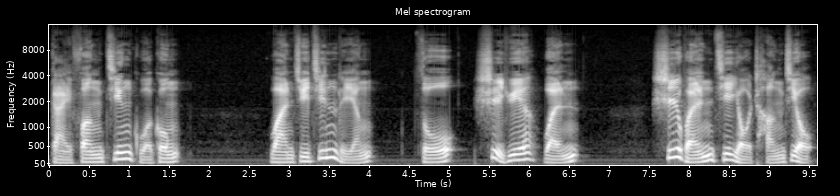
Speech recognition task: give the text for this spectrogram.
改封荆国公。晚居金陵，卒，谥曰文。诗文皆有成就，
